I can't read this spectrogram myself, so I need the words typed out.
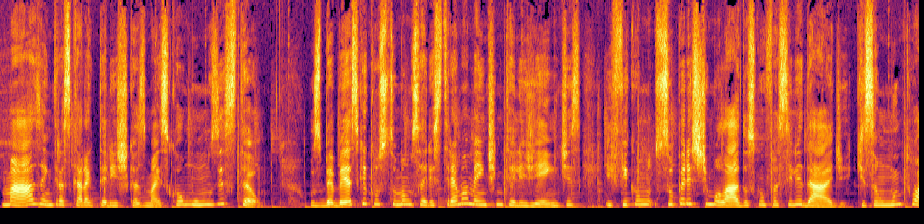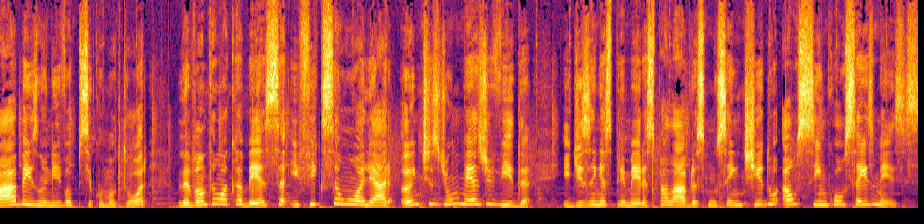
Mas entre as características mais comuns estão os bebês que costumam ser extremamente inteligentes e ficam superestimulados com facilidade, que são muito hábeis no nível psicomotor, levantam a cabeça e fixam o olhar antes de um mês de vida e dizem as primeiras palavras com sentido aos 5 ou 6 meses.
